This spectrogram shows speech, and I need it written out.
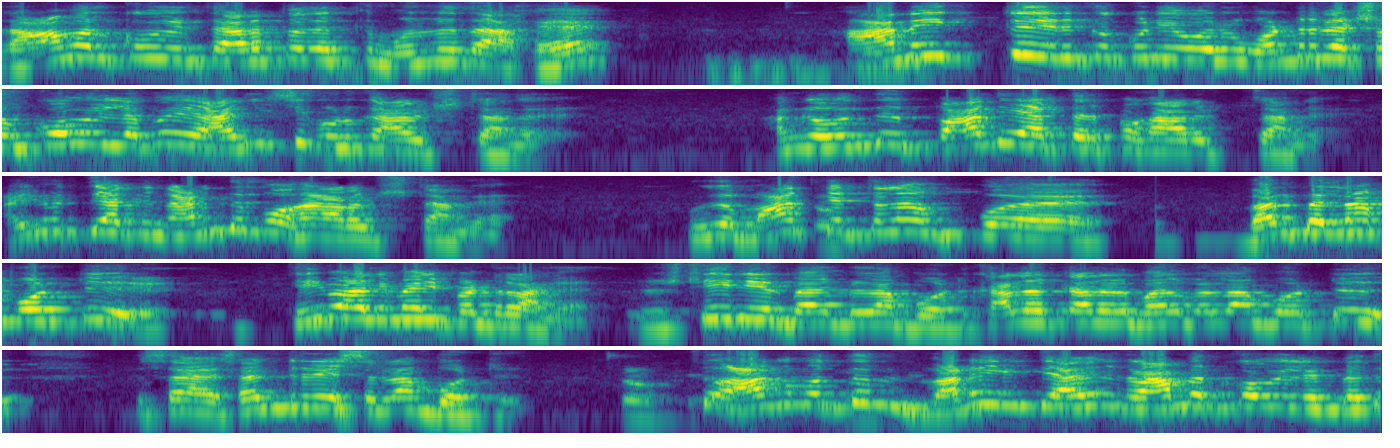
ராமர் கோவில் திறப்பதற்கு முன்னதாக அனைத்து இருக்கக்கூடிய ஒரு ஒன்றரை லட்சம் கோவில்ல போய் அரிசி கொடுக்க ஆரம்பிச்சிட்டாங்க. அங்க வந்து பாத யாத்திரை போக ஆரம்பிச்சிட்டாங்க. அயோத்தியாவுக்கு நடந்து போக ஆரம்பிச்சிட்டாங்க. உங்க மார்க்கெட் எல்லாம் பல்ப் எல்லாம் போட்டு தீபாவளி மாதிரி பண்றாங்க. ஸ்டீரியல் பல்ப் எல்லாம் போட்டு கலர் கலர் பல்ப் எல்லாம் போட்டு சன்ரைஸ் எல்லாம் போட்டு. ஆக மொத்தம் வட இந்தியாவில் ராமர் கோவில் என்பது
